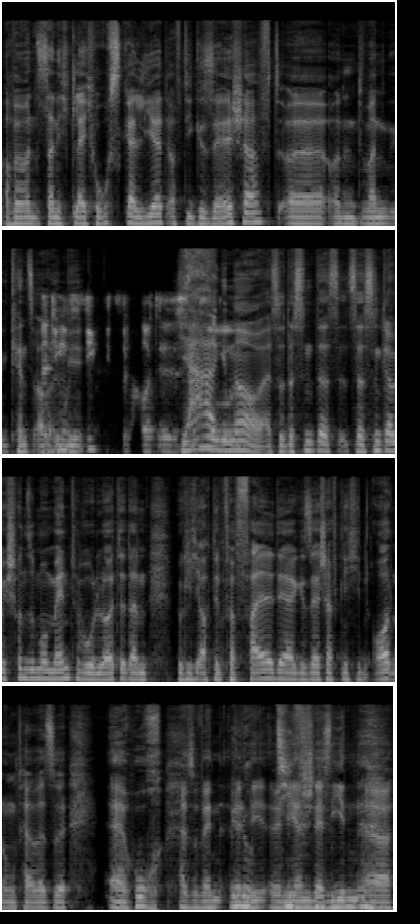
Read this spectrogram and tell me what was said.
auch wenn man das dann nicht gleich hochskaliert auf die Gesellschaft äh, und man kennt es auch ja, die irgendwie. Musik, die zu laut ist. Ja, so. genau. Also das sind das, das sind glaube ich schon so Momente, wo Leute dann wirklich auch den Verfall der gesellschaftlichen Ordnung teilweise äh, hoch. Also wenn, wenn, die, wenn hier in Berlin äh,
